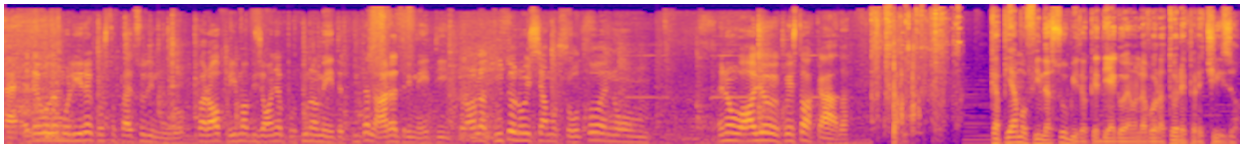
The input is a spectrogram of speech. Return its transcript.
Eh, e devo demolire questo pezzo di muro. Però prima bisogna opportunamente puntellare, altrimenti però là tutto noi siamo sotto e non, e non voglio che questo accada. Capiamo fin da subito che Diego è un lavoratore preciso.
